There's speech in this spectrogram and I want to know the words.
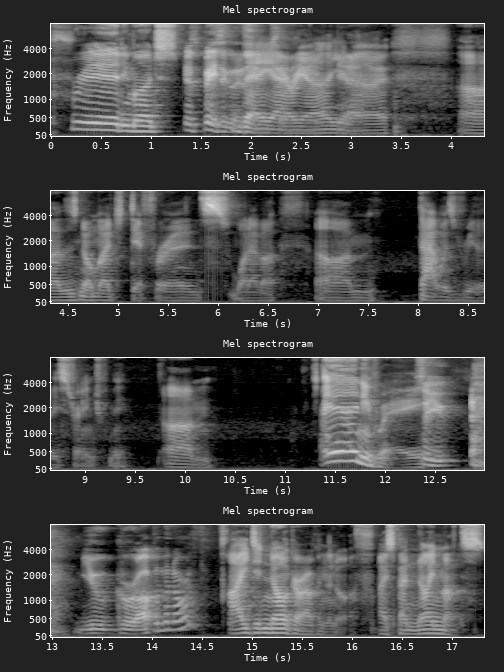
pretty much It's basically Bay. Area, you Yeah. know. Uh, there's not much difference, whatever. Um, that was really strange for me. Um, anyway, So you you grew up in the north? I did not grow up in the North. I spent nine months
